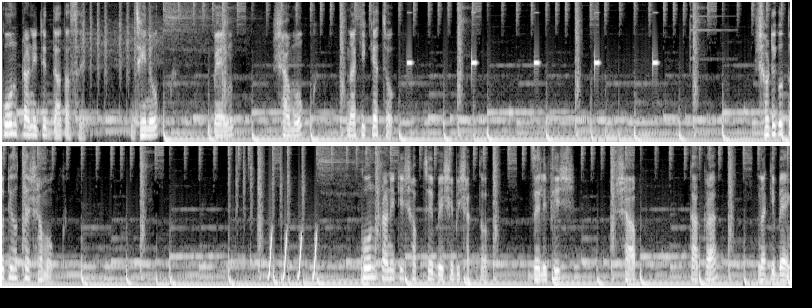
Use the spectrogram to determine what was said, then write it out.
কোন প্রাণীটির দাঁত আছে? ঝিনুক ব্যাং শামুক নাকি কেঁচো? সঠিক উত্তরটি হচ্ছে শামুক। কোন প্রাণীটি সবচেয়ে বেশি বিষাক্ত? জেলিফিশ, সাপ, কাঁকড়া, নাকি ব্যাং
